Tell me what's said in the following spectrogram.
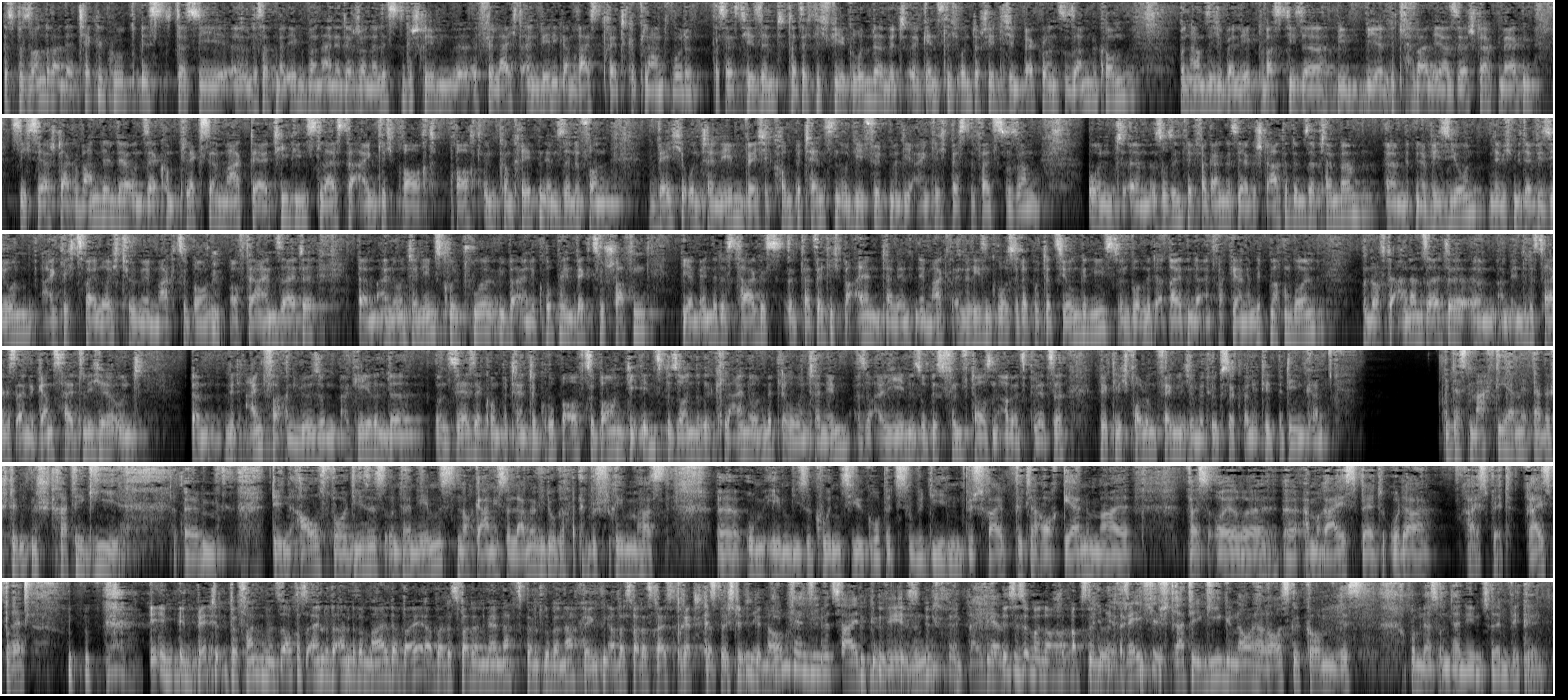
Das Besondere an der Tackle Group ist, dass sie, äh, und das hat mal irgendwann einer der Journalisten geschrieben, äh, vielleicht ein wenig am Reißbrett geplant wurde. Das heißt, hier sind tatsächlich vier Gründer mit äh, gänzlich unterschiedlichen Backgrounds zusammengekommen und haben sich überlegt, was dieser, wie wir mittlerweile ja sehr stark merken, sich sehr stark wandelnder und sehr komplexer Markt der IT-Dienstleister eigentlich braucht. Braucht im Konkreten im Sinne von, welche Unternehmen, welche Kompetenzen und wie führt man die eigentlich bestenfalls zusammen. Und ähm, so sind wir vergangenes Jahr gestartet im September äh, mit einer Vision, nämlich mit der Vision, eigentlich zwei Leuchttürme im Markt zu bauen. Auf der einen Seite ähm, eine Unternehmenskultur über eine Gruppe hinweg zu schaffen, die am Ende des Tages äh, tatsächlich bei allen Talenten im Markt eine riesengroße Reputation genießt und wo Mitarbeitende einfach gerne mitmachen wollen. Und auf der anderen Seite ähm, am Ende des Tages eine ganzheitliche und mit einfachen Lösungen agierende und sehr, sehr kompetente Gruppe aufzubauen, die insbesondere kleine und mittlere Unternehmen, also all jene so bis 5000 Arbeitsplätze, wirklich vollumfänglich und mit höchster Qualität bedienen kann. Und das macht ihr ja mit einer bestimmten Strategie, ähm, den Aufbau dieses Unternehmens, noch gar nicht so lange, wie du gerade beschrieben hast, äh, um eben diese Kundenzielgruppe zu bedienen. Beschreibt bitte auch gerne mal, was eure äh, am Reißbett oder Reißbett. Reißbrett. Im, Im Bett befanden wir uns auch das ein oder andere Mal dabei, aber das war dann mehr nachts beim drüber nachdenken. Aber es war das Reißbrett. Das ist bestimmt eine genau. intensive Zeit gewesen. bei der, ist es immer noch absolut. Welche Strategie genau herausgekommen ist, um das Unternehmen zu entwickeln?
